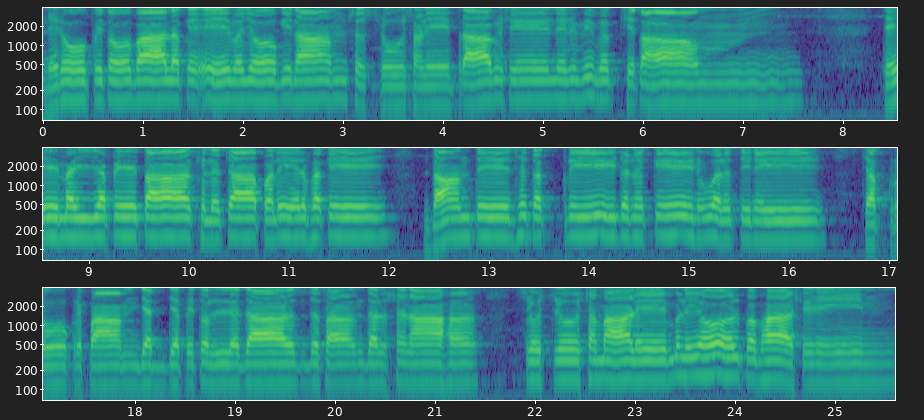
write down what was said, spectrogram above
निरूपितो बालक एव योगिनां शुश्रूषणे प्राविशे निर्विवक्षिताम्। ते मय्यपेताखिलचापलेर्भके दान्ते धृतक्रीडनकेऽनुवर्तिने चक्रो कृपां यद्यपि तुल्यदार्दर्शनाः शुश्रूषमाणे मुनियोऽल्पभाषिणीम्।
